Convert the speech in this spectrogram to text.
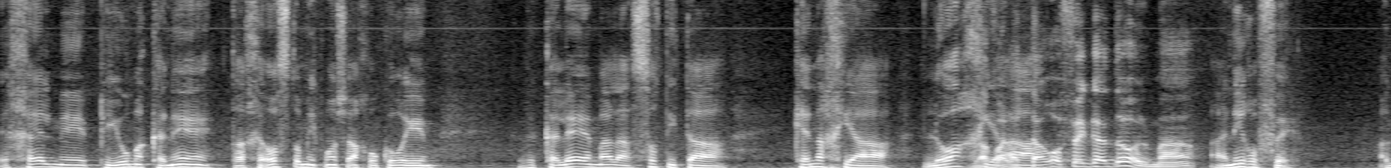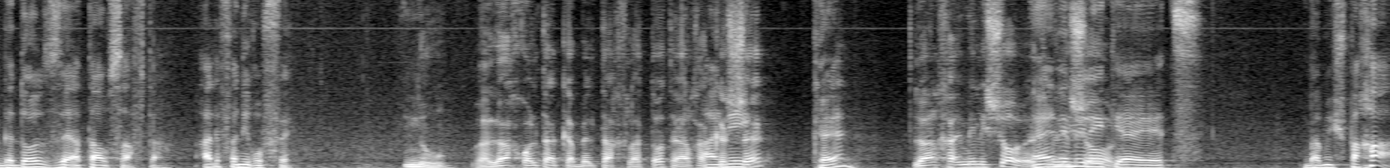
החל מפיום הקנה, טרכאוסטומי כמו שאנחנו קוראים, וכלה במה לעשות איתה, כן החייאה, לא החייאה. אבל אתה רופא גדול, מה? אני רופא. הגדול זה אתה הוספת. א', אני רופא. נו, ולא יכולת לקבל את ההחלטות? היה לך אני- קשה? כן. לא היה לך עם מי לשאול, אין לי מי. להתייעץ. במשפחה.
